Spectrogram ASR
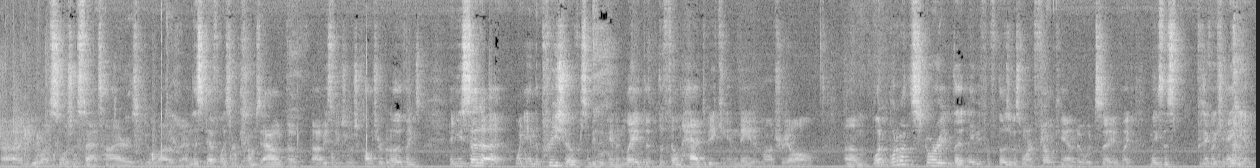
uh, you do a lot of social satires, you do a lot of, and this definitely sort of comes out of obviously Jewish culture, but other things. And you said uh, when in the pre-show for some people who came in late that the film had to be made in Montreal. Um, what, what about the story that maybe for those of us who aren't from Canada would say like makes this particularly Canadian?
